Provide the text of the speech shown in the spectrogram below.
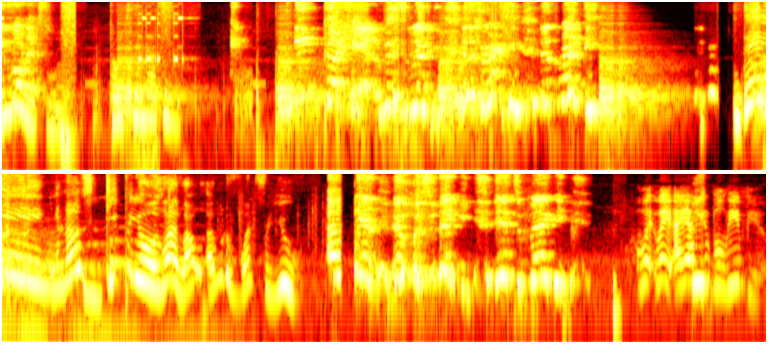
You go next one. Don't say nothing. I can't. It's Ricky. It's Ricky. It's Ricky. Dang! And I was keeping you alive. I, I would have went for you. I don't care. It was Vicky. It's Vicky. Wait, wait, I have to believe you.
